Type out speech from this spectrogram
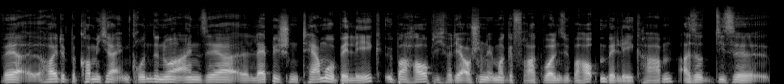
Wer, heute bekomme ich ja im Grunde nur einen sehr läppischen Thermobeleg überhaupt. Ich werde ja auch schon immer gefragt, wollen Sie überhaupt einen Beleg haben? Also diese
